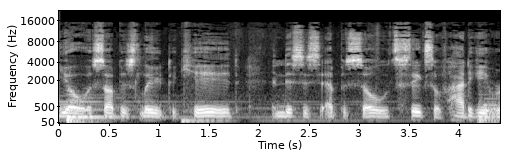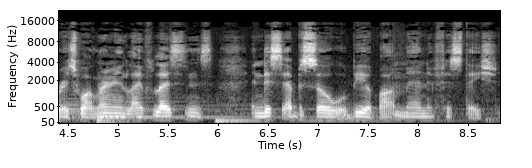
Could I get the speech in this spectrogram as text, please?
Yo, what's up? It's Lyric the Kid, and this is episode six of How to Get Rich While Learning Life Lessons. And this episode will be about manifestation.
